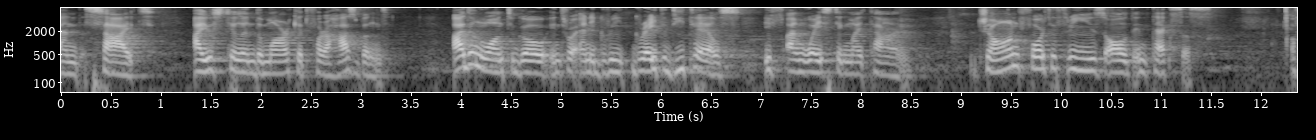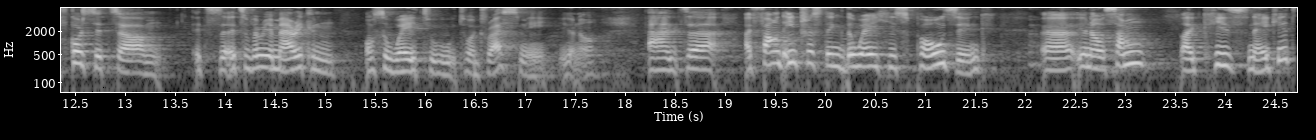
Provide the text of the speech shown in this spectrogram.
and site. Are you still in the market for a husband? I don't want to go into any great details if I'm wasting my time. John, 43 years old in Texas. Of course, it's, um, it's, it's a very American also way to, to address me, you know. And uh, I found interesting the way he's posing. Uh, you know, some, like he's naked,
